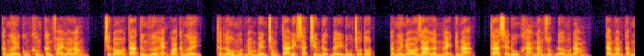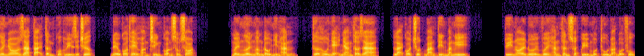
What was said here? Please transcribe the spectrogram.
Các ngươi cũng không cần phải lo lắng, trước đó ta từng hứa hẹn qua các ngươi, thật lâu một nhóm bên trong ta đích xác chiếm được đầy đủ chỗ tốt, các ngươi nho ra lần này kiếp nạn, ta sẽ đủ khả năng giúp đỡ một đám, cam đoan các ngươi nho ra tại tần quốc hủy diệt trước, đều có thể hoàn chỉnh còn sống sót. Mấy người ngẩng đầu nhìn hắn, tựa hồ nhẹ nhàng thở ra, lại có chút bán tín bán nghi. Tuy nói đối với hắn thần xuất quỷ một thủ đoạn bội phục,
